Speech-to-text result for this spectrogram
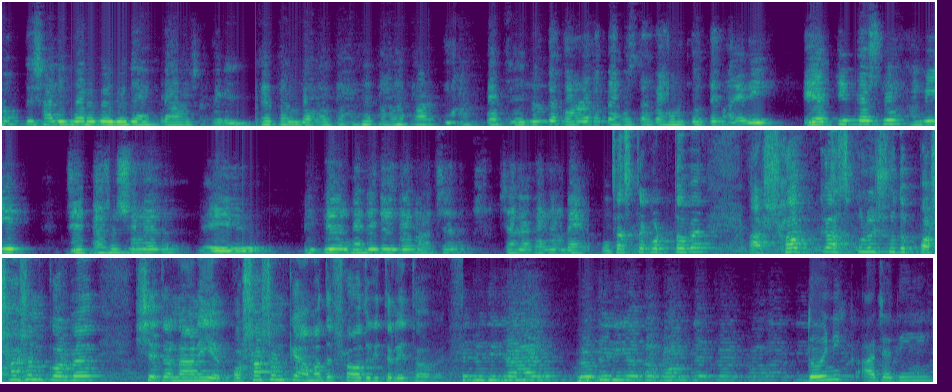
শক্তিশালী করবে বলে আমরা আশা করি। সচেতন দল আছে তারা তার মাঠ পর্যায়ে বিরুদ্ধে কোনো রকম ব্যবস্থা গ্রহণ করতে পারেনি। এই একটি প্রশ্ন আমি যে প্রশাসনের চেষ্টা করতে হবে। আর সব কাজগুলো শুধু প্রশাসন করবে সেটা না নিয়ে প্রশাসনকে আমাদের সহযোগিতা নিতে হবে। প্রতিনিয়ত বলকে ট্রলার দিয়ে- দৈনিক আজাদি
